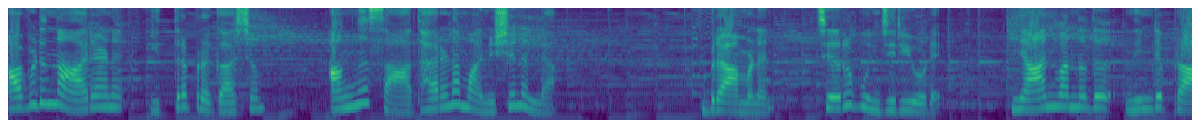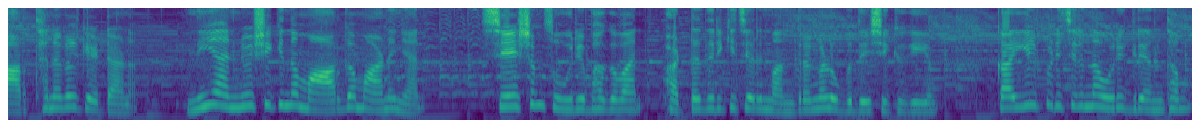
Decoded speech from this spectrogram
അവിടുന്ന് ആരാണ് ഇത്ര പ്രകാശം? അങ്ങ് സാധാരണ മനുഷ്യനല്ല. ബ്രാഹ്മണൻ ചെറുപുഞ്ചിരിയോടെ ഞാൻ വന്നത് നിന്റെ പ്രാർത്ഥനകൾ കേട്ടാണ്. നീ അന്വേഷിക്കുന്ന മാർഗമാണ് ഞാൻ. ശേഷം സൂര്യഭഗവാൻ ഭട്ടതിരിക്ക് ചെറിയ മന്ത്രങ്ങൾ ഉപദേശിക്കുകയും കയ്യിൽ പിടിച്ചിരുന്ന ഒരു ഗ്രന്ഥം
